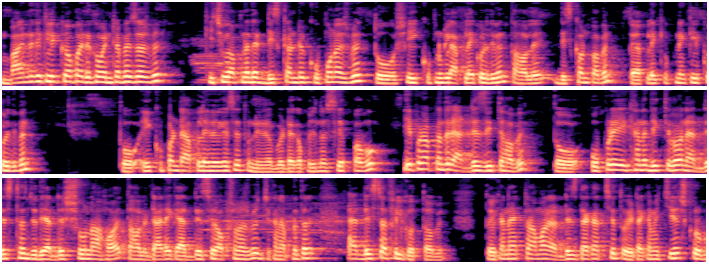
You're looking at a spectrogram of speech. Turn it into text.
বাইনাতে ক্লিক করার পর এরকম ইন্টারফেস আসবে। কিছু আপনাদের ডিসকাউন্টের কুপন আসবে, তো সেই কুপনগুলো অ্যাপ্লাই করে দিবেন, তাহলে ডিসকাউন্ট পাবেন। তো অ্যাপ্লাই কুপনে ক্লিক করে দিবেন। তো এই কুপনটা অ্যাপ্লাই হয়ে গেছে, তো নিরানব্বই টাকা পর্যন্ত সেভ পাবো। এরপর আপনাদের অ্যাড্রেস দিতে হবে। তো উপরে এখানে দেখতে পাবেন অ্যাড্রেসটা যদি অ্যাড্রেস শো না হয়, তাহলে ডাইরেক্ট অ্যাড্রেসের অপশন আসবে, যেখানে আপনাদের অ্যাড্রেসটা ফিল করতে হবে। তো এখানে একটা আমার অ্যাড্রেস দেখাচ্ছে, তো এটাকে আমি চেঞ্জ করব।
